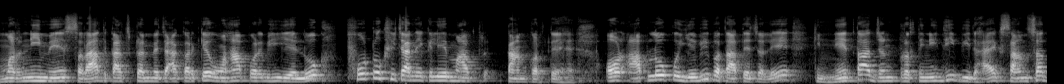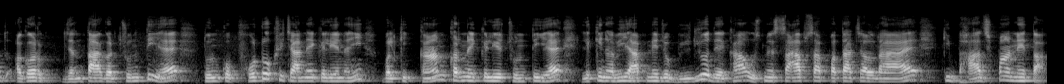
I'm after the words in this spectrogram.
मरनी में, श्राद्ध कार्यक्रम में जा कर के वहाँ पर भी ये लोग फ़ोटो खिंचाने के लिए मात्र काम करते हैं। और आप लोग को ये भी बताते चले कि नेता, जनप्रतिनिधि, विधायक, सांसद अगर जनता अगर चुनती है तो उनको फ़ोटो खिंचाने के लिए नहीं, बल्कि काम करने के लिए चुनती है, लेकिन अभी आपने जो वीडियो देखा, उसमें साफ़ साफ़ पता चल रहा है कि भाजपा नेता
